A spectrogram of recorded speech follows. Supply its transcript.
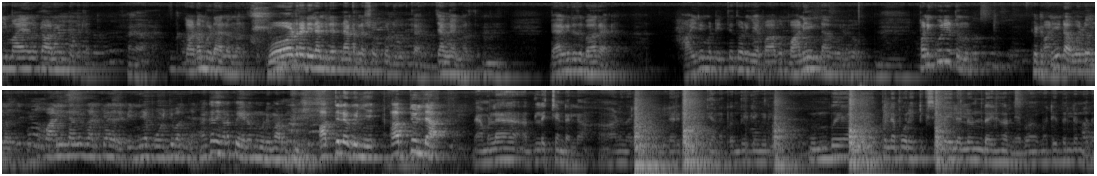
ഈ മായ കൊണ്ട് ആളുകൾ കിട്ടുന്നില്ല കടം വിടാലോ എന്നാണ് ഓൾറെഡി രണ്ട് രണ്ടര ലക്ഷം കൊണ്ട് കൊടുക്കാൻ ചങ്ങായിമാർക്ക്. ബാങ്കിന്റെ ഇത് വേറെ. ആയിരം തുടങ്ങിയ പാപ്പ പണി ഉണ്ടാവുമല്ലോ. പണിക്കൂലി കിട്ടുന്നു. പണി ഉണ്ടാവുമല്ലോ പണി ഇല്ലാതെ കളിക്കാതെ പിന്നെ പോയിട്ട് വന്നു. ഞങ്ങൾക്ക് നിങ്ങളെ പേരൊന്നും കൂടി മറന്നു. അബ്ദുല്ല കുഞ്ഞി. അബ്ദുല്ല. നമ്മളെ അത് ലക്ഷ്യമുണ്ടല്ലോ നല്ല നല്ലൊരു വ്യക്തിയാണ് ഇപ്പം എന്തില്ലെങ്കിൽ മുമ്പ് പിന്നെ പൊളിറ്റിക്സ് ഇടയിലെല്ലാം ഉണ്ടായിരുന്നു പറഞ്ഞു. അപ്പോൾ മറ്റേ ഇതെല്ലാം ഉണ്ട്.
